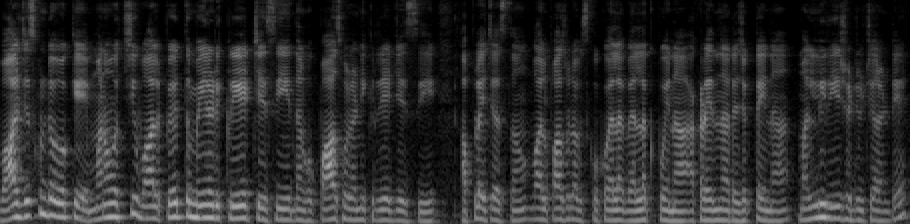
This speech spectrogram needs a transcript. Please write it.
వాళ్ళు చేసుకుంటే ఓకే. మనం వచ్చి వాళ్ళ పేరుతో మెయిల్ ఐడి క్రియేట్ చేసి దానికి ఒక పాస్వర్డ్ అన్ని క్రియేట్ చేసి అప్లై చేస్తాం. వాళ్ళ పాస్వర్డ్ ఆఫీస్కి ఒకవేళ వెళ్ళకపోయినా అక్కడ ఏదైనా రిజెక్ట్ అయినా మళ్ళీ రీషెడ్యూల్ చేయాలంటే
